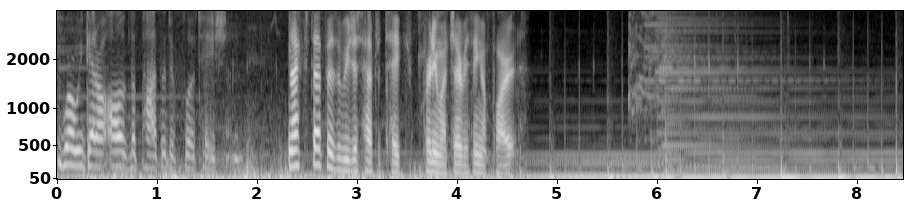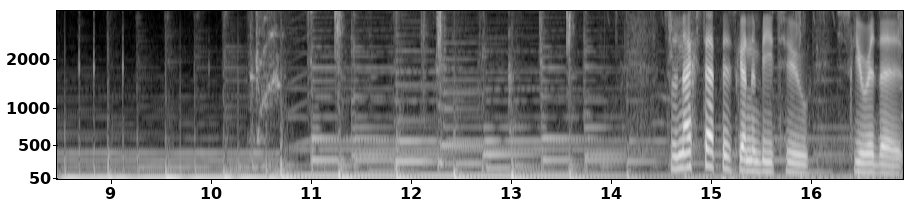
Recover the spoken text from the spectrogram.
where we get all of the positive flotation. Next step is we just have to take pretty much everything apart. So the next step is going to be to skewer the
